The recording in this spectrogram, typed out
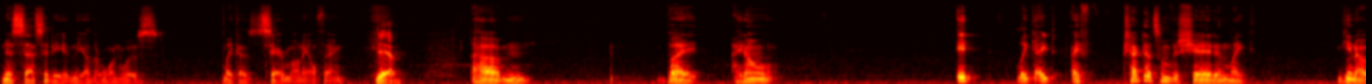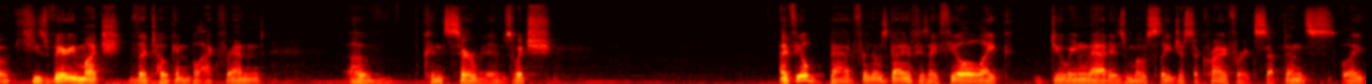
necessity, and the other one was like a ceremonial thing. Yeah, Um, but I don't. It like I I checked out some of his shit and like, you know, he's very much the token black friend of conservatives, which I feel bad for those guys because I feel like doing that is mostly just a cry for acceptance. Like,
